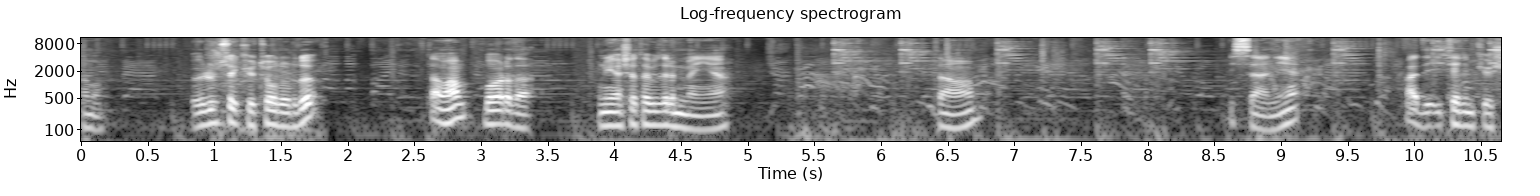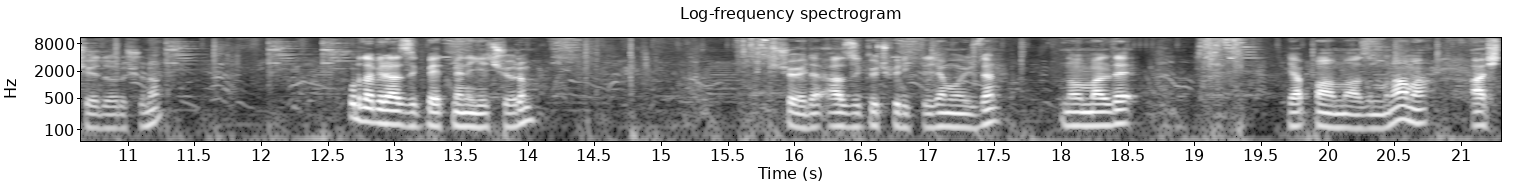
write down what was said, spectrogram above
Tamam. Ölürse kötü olurdu. Tamam. Bu arada bunu yaşatabilirim ben ya. Tamam. Bir saniye. Hadi itelim köşeye doğru şunu. Burada birazcık Batman'e geçiyorum. Şöyle azıcık güç biriktireceğim o yüzden. Normalde yapmam lazım bunu ama aç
